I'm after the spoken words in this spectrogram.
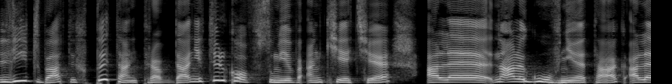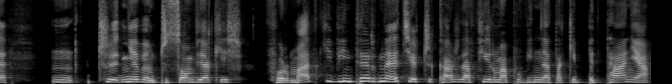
liczba tych pytań, prawda? Nie tylko w sumie w ankiecie, ale, no ale głównie, tak? Ale mm, czy, nie wiem, czy są w jakieś formatki w internecie? Czy każda firma powinna takie pytania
